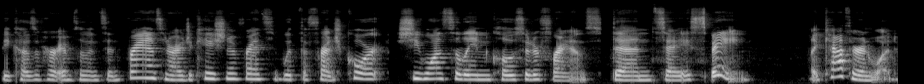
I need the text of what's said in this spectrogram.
because of her influence in France and her education in France with the French court, she wants to lean closer to France than, say, Spain, like Catherine would.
